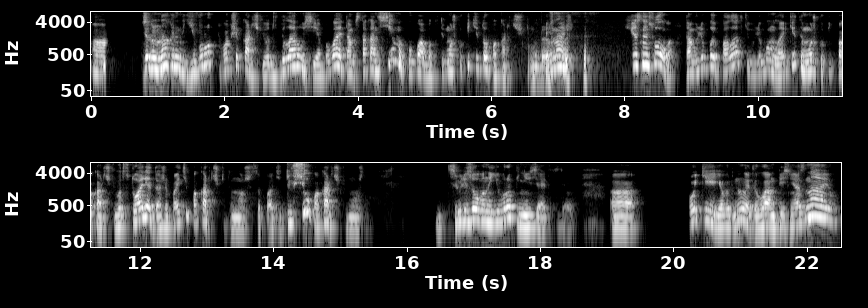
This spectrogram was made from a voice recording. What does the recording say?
А, я думаю, нахрен Европа вообще карточки. Вот в Беларуси я бываю, там стакан семок у бабок, ты можешь купить и то по карточке. Вот, да. Понимаешь? Честное слово, там в любой палатке, в любом ларьке ты можешь купить по карточке. Вот в туалет даже пойти по карточке ты можешь заплатить. Ты все по карточке можно. В цивилизованной Европе нельзя это сделать. А, окей, я говорю, ну это ладно, песню я знаю.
